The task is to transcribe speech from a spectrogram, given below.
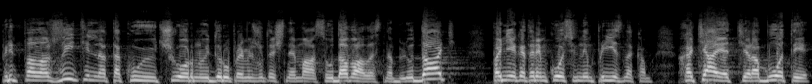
предположительно такую черную дыру промежуточной массы удавалось наблюдать по некоторым косвенным признакам, хотя эти работы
